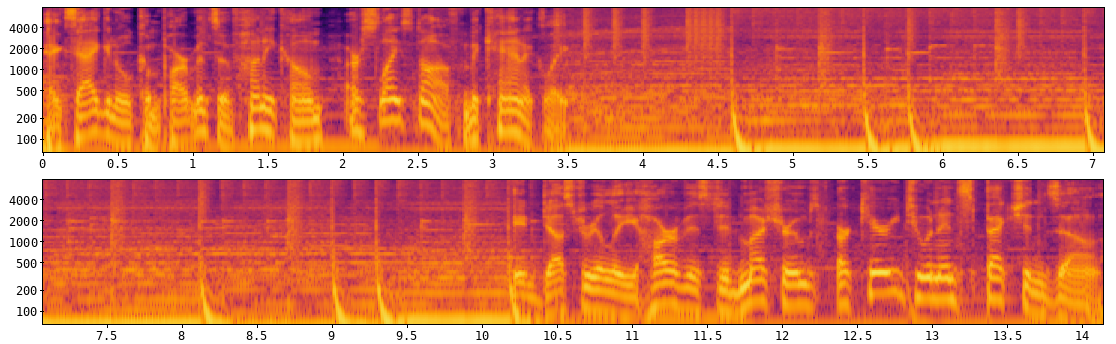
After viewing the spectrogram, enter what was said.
Hexagonal compartments of honeycomb are sliced off mechanically. Industrially harvested mushrooms are carried to an inspection zone.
